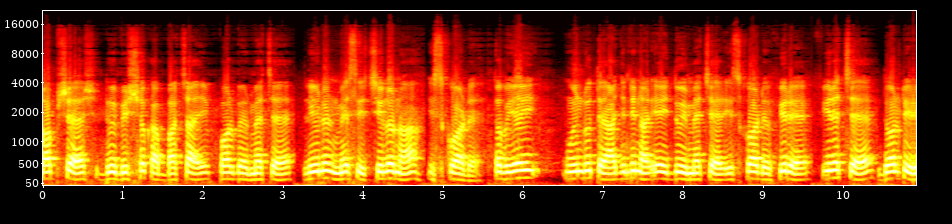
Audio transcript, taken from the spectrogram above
সবশেষ দুই বিশ্বকাপ বাছাই পর্বের ম্যাচে লিওনেল মেসি ছিল না স্কোয়াডে। তবে এই উইন্ডোতে আর্জেন্টিনার এই দুই ম্যাচের স্কোয়াডে ফিরে, ফিরেছে দলটির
